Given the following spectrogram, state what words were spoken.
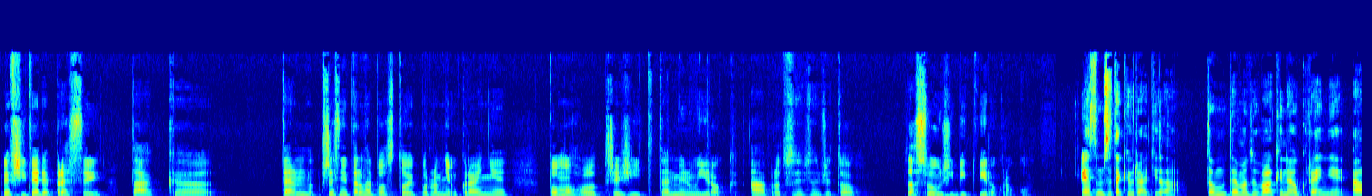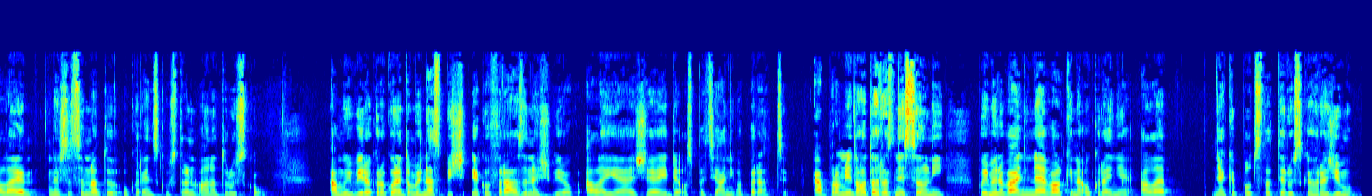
ve vší té depresi, tak uh, ten, přesně tenhle postoj podle mě Ukrajině pomohl přežít ten minulý rok. A proto si myslím, že to zaslouží být výrok roku. Já jsem se taky vrátila tomu tématu války na Ukrajině, ale nešla jsem na tu ukrajinskou stranu, ale na tu ruskou. A můj výrok roku je to možná spíš jako fráze než výrok, ale je, že jde o speciální operaci. A pro mě tohle hrozně silný pojmenování ne války na Ukrajině, ale nějaké podstaty ruského režimu.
